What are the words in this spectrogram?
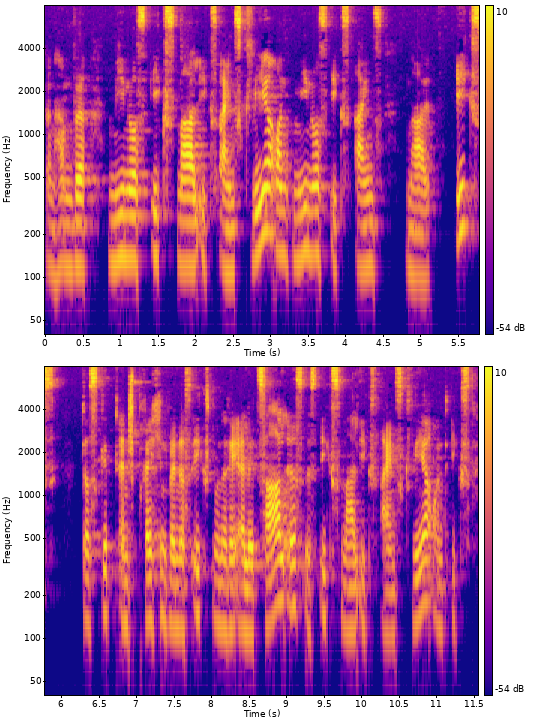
Dann haben wir minus x mal x1 quer und minus x1 mal x das gibt entsprechend, wenn das x nur eine reelle Zahl ist, ist x mal x1 quer und x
